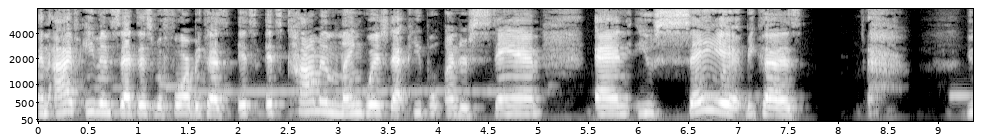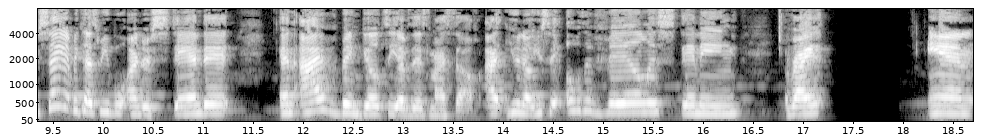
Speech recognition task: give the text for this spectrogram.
and I've even said this before because it's it's common language that people understand, and you say it because you say it because people understand it. And I've been guilty of this myself. I, you know, you say, oh, the veil is thinning, right? And,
